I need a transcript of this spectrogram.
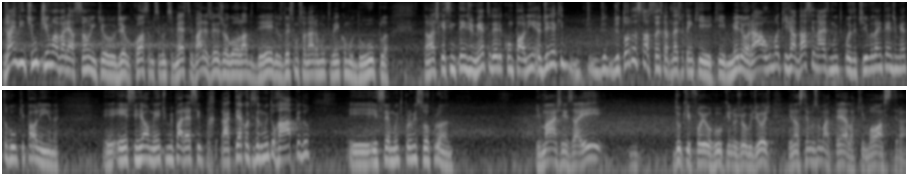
Já em 21 tinha uma variação em que o Diego Costa, no segundo semestre, várias vezes jogou ao lado dele, os dois funcionaram muito bem como dupla. Então, acho que esse entendimento dele com o Paulinho, eu diria que de, de todas as situações que o Atlético tem que, que, melhorar, uma que já dá sinais muito positivos é o entendimento Hulk e Paulinho, né? E, esse realmente me parece ter acontecido muito rápido e, e ser muito promissor para o ano. Imagens aí do que foi o Hulk no jogo de hoje. E nós temos uma tela que mostra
